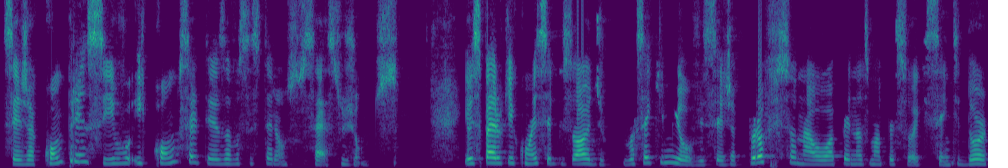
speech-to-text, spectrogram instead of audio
Seja compreensivo e com certeza vocês terão sucesso juntos. Eu espero que com esse episódio, você que me ouve, seja profissional ou apenas uma pessoa que sente dor,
